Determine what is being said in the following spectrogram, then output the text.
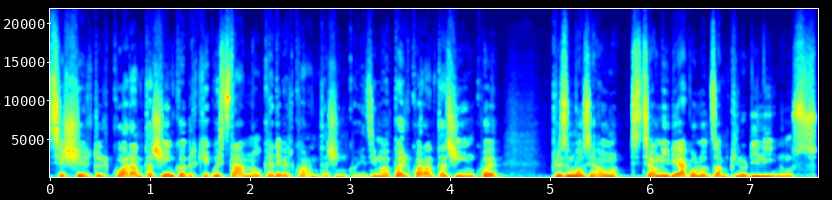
Si è scelto il 45 perché quest'anno cadeva il 45esimo e poi il 45 Presumo sia, un, sia, un'idea con lo zampino di Linus,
